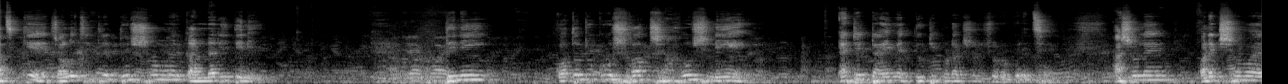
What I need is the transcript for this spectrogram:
আজকে চলচ্চিত্রের দুঃসময়ের কাণ্ডারি তিনি। তিনি কতটুকু সৎ সাহস নিয়ে অ্যাট এ টাইমে দুটি প্রোডাকশন শুরু করেছে আসলে অনেক সময়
